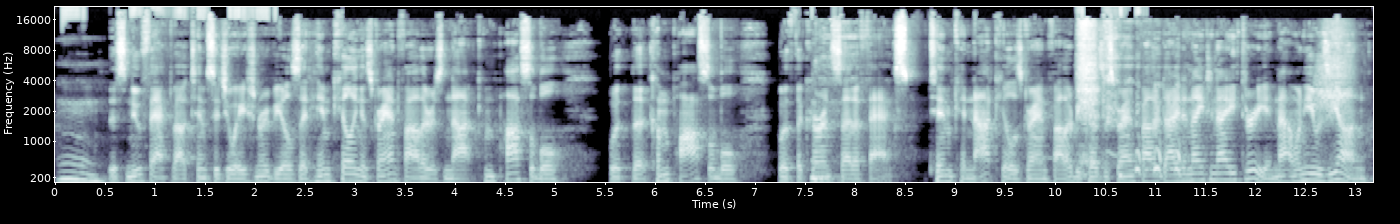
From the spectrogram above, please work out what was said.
Hmm. This new fact about Tim's situation reveals that him killing his grandfather is not compossible with the compossible with the current set of facts. Tim cannot kill his grandfather because his grandfather died in 1993 and not when he was young.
